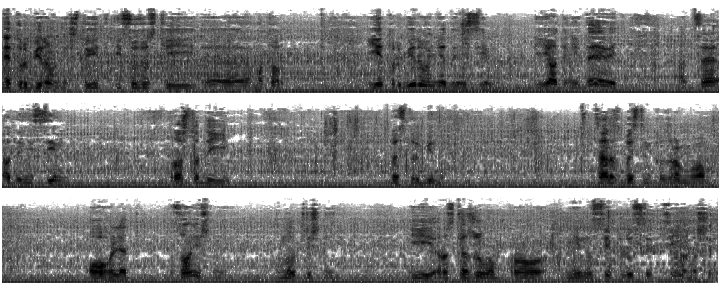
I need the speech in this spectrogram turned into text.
Не турбірований, стоїть ісузовський е, мотор. Є турбіровані 1.7, є 1.9 А це 1,7 просто DI. Без турбіни. Зараз швидко зробимо вам огляд зовнішній, внутрішній і розкажу вам про мінуси і плюси цієї машини.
